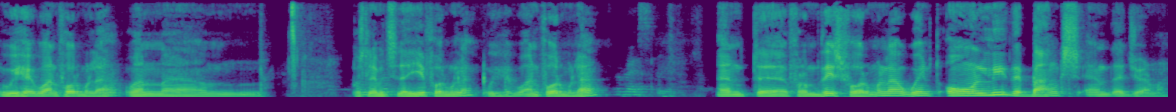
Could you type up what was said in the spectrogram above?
We have one formula, one, um, πώς λέμε τη συνταγή, formula. We have one formula. And uh, from this formula went only the banks and the German.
